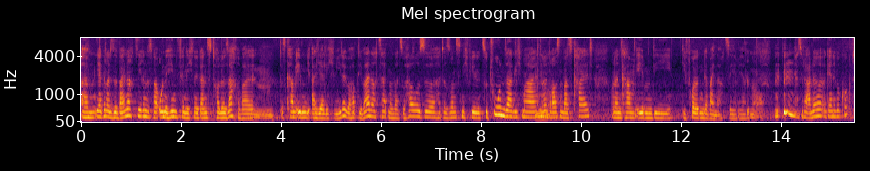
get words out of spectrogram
ein. Ähm, ja, genau, diese Weihnachtsserien, das war ohnehin, finde ich, eine ganz tolle Sache, weil Mhm. das kam eben alljährlich wieder, überhaupt die Weihnachtszeit, man war zu Hause, hatte sonst nicht viel zu tun, sage ich mal. Ne? Draußen war es kalt und dann kamen eben die, die Folgen der Weihnachtsserie. Genau. Hast du da alle gerne geguckt?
